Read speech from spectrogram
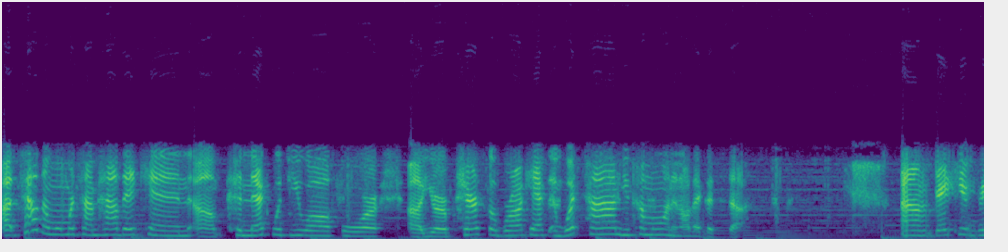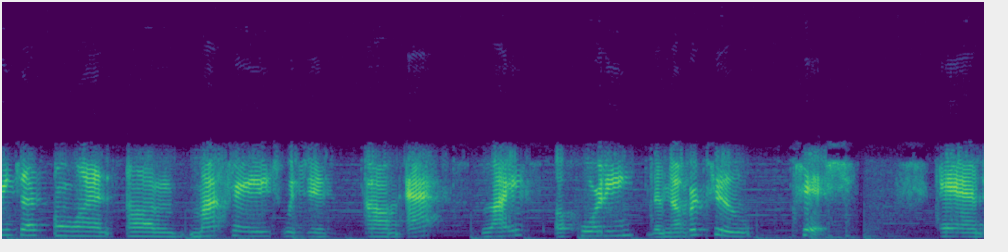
uh, tell them one more time how they can um, connect with you all for uh, your Periscope broadcast and what time you come on and all that good stuff. Um, they can reach us on um, my page, which is um, at Life According the number two Tish, and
